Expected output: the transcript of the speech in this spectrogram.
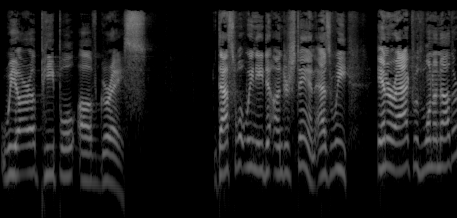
We are a people of grace. That's what we need to understand. As we interact with one another,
